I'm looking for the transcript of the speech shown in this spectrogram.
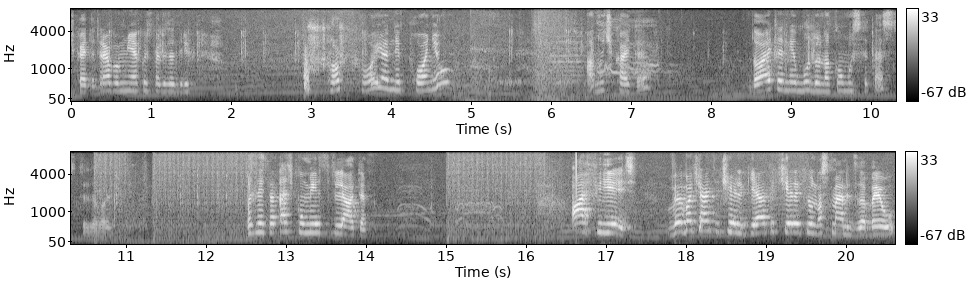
Чекайте, треба мені якось так задріфт. Що, що, я не поняв? А ну чекайте. Давайте не буду на комусь тестити, давайте. Ось ця тачка вміє стріляти. Офігеть! Вибачайте, челік, я тих челіків на смерть забив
